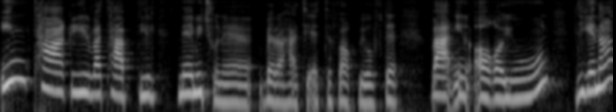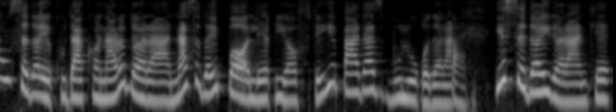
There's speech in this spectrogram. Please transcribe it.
این تغییر و تبدیل نمی‌تونه به راحتی اتفاق بیفته. و این آقایون دیگه نه اون صدای کودکانه رو دارن نه صدای بالغ یافته بعد از بلوغ دارن. بله. یه صدایی دارن که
